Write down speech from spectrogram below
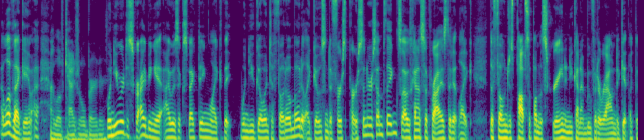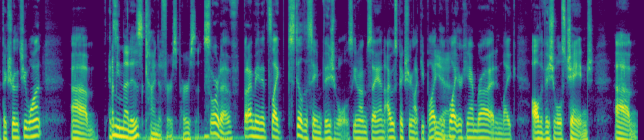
I love that game. I, I love Casual Birder. when you were describing it, I was expecting like that when you go into photo mode, it like goes into first person or something. So I was kind of surprised that it like the phone just pops up on the screen and you kind of move it around to get like the picture that you want. Um, I mean, that is kind of first person. sort of, but I mean, it's like still the same visuals. You know what I'm saying? I was picturing like you pull out, you pull out your camera and then like all the visuals change. Um,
